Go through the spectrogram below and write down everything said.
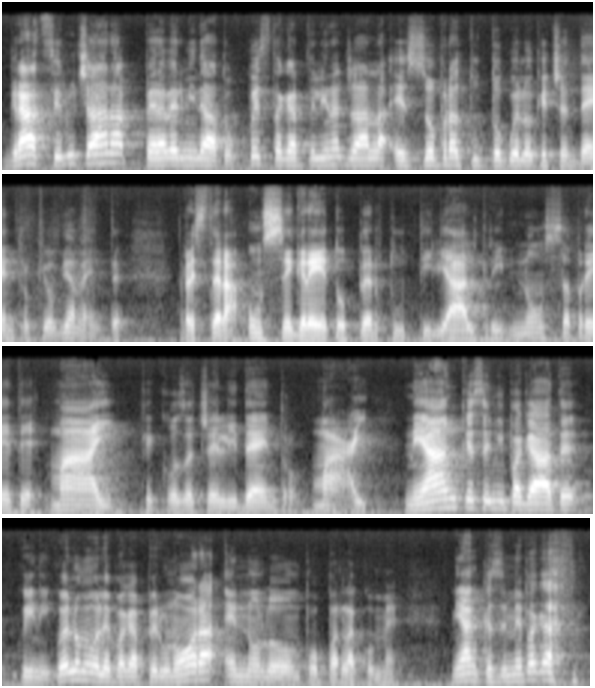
Grazie Luciana per avermi dato questa cartellina gialla e soprattutto quello che c'è dentro, che ovviamente resterà un segreto per tutti gli altri. Non saprete mai che cosa c'è lì dentro, mai, neanche se mi pagate. Quindi quello mi vuole pagare per un'ora e non lo può parlare con me. Neanche se mi pagate.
